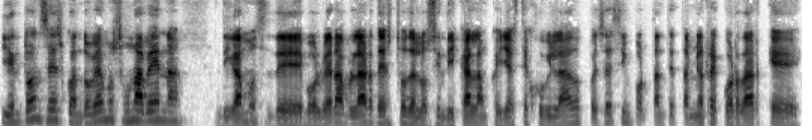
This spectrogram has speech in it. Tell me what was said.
Y entonces cuando vemos una vena, digamos, de volver a hablar de esto de lo sindical, aunque ya esté jubilado, pues es importante también recordar que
